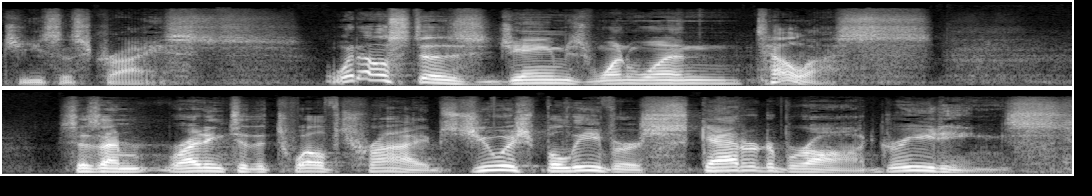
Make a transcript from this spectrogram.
Jesus Christ. What else does James 1 1 tell us? It says, I'm writing to the 12 tribes, Jewish believers scattered abroad. Greetings.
